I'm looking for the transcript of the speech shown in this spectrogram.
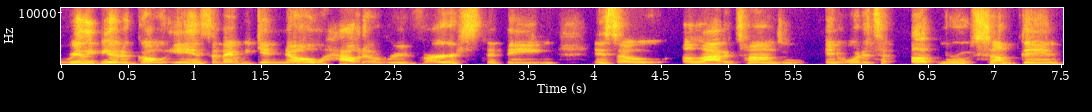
really be able to go in so that we can know how to reverse the thing. And so a lot of times in order to uproot something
